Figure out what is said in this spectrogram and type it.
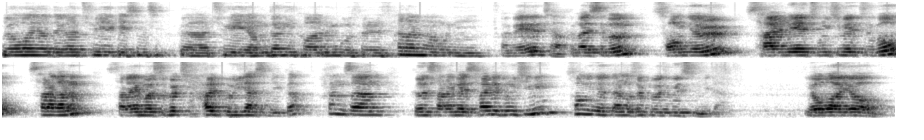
여호와여 내가 주의 계신 집과 주의 영광이 거하는 곳을 사랑하오니 아멘. 자, 그 말씀은 성전을 삶의 중심에 두고 살아가는 사람의 모습을 잘 보여주지 않습니까? 항상 그 사람의 삶의 중심이 성전이었다는 것을 보여주고 있습니다. 여호와여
